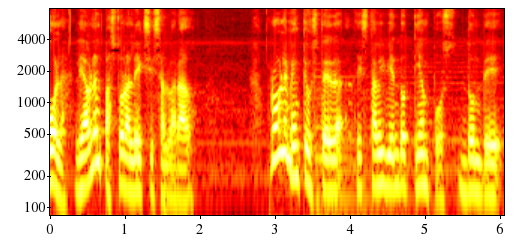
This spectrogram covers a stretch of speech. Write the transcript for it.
Hola, le habla el pastor Alexis Alvarado. Probablemente usted está viviendo tiempos donde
